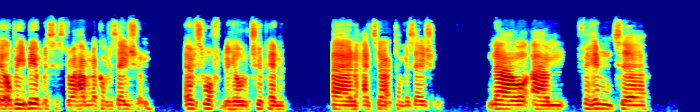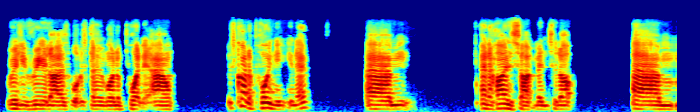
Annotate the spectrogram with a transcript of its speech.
it'll be me and my sister having a conversation. Every so often he'll chip in and add to that conversation. Now, um, for him to really realise what was going on and point it out, it was kind of poignant, you know. Um, and hindsight meant a lot. Um,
